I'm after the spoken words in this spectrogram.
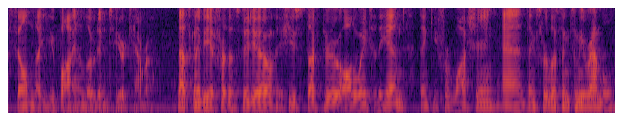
film that you buy and load into your camera. That's going to be it for this video. If you stuck through all the way to the end, thank you for watching and thanks for listening to me ramble.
